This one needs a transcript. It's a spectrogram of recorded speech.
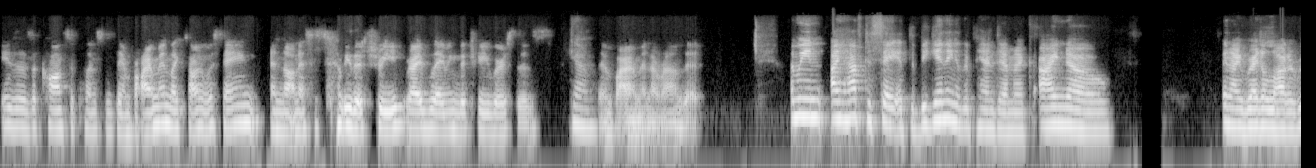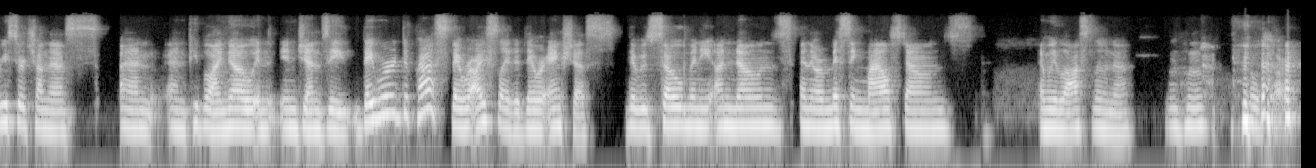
is as a consequence of the environment like tommy was saying and not necessarily the tree right blaming the tree versus yeah. the environment around it I mean, I have to say, at the beginning of the pandemic, I know, and I read a lot of research on this, and and people I know in in Gen Z, they were depressed, they were isolated, they were anxious. There was so many unknowns, and they were missing milestones, and we lost Luna. Mm-hmm. Oh, sorry.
